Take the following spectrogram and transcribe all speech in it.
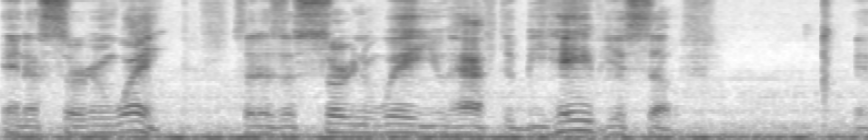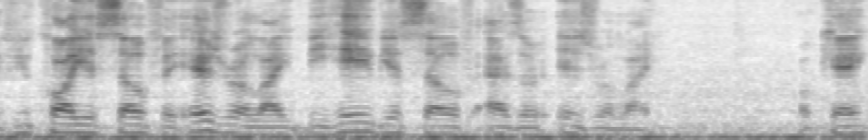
in a certain way. So there's a certain way you have to behave yourself. If you call yourself an Israelite, behave yourself as an Israelite. Okay?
